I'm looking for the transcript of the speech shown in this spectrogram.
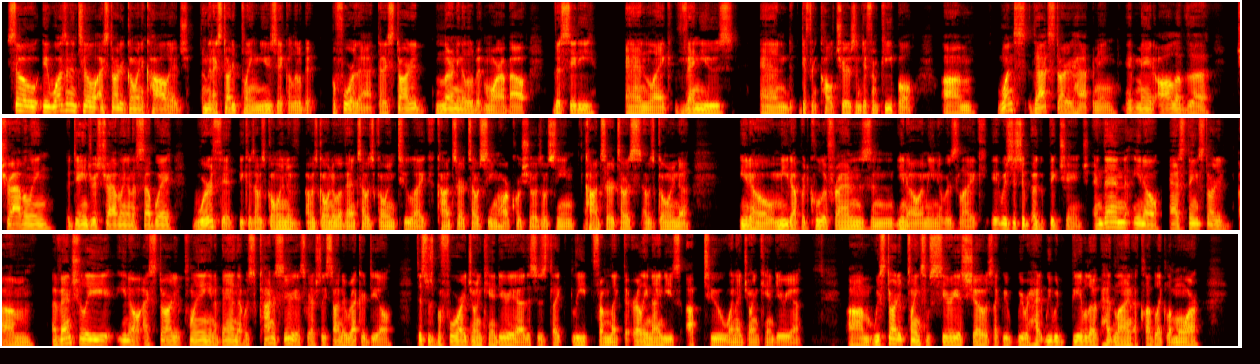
So it wasn't until I started going to college and then I started playing music a little bit before that that I started learning a little bit more about the city and like venues and different cultures and different people. Um, once that started happening, it made all of the traveling, the dangerous traveling on the subway worth it because I was going to I was going to events, I was going to like concerts, I was seeing hardcore shows, I was seeing concerts, I was I was going to you know, meet up with cooler friends. And, you know, I mean, it was like, it was just a, a big change. And then, you know, as things started, um, eventually, you know, I started playing in a band that was kind of serious. We actually signed a record deal. This was before I joined Candiria. This is like lead from like the early 90s up to when I joined Candiria. Um, we started playing some serious shows. Like we, we were, he- we would be able to headline a club like L'Amour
